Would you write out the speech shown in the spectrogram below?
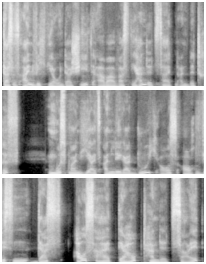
Das ist ein wichtiger Unterschied. Aber was die Handelszeiten anbetrifft, muss man hier als Anleger durchaus auch wissen, dass außerhalb der Haupthandelszeit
